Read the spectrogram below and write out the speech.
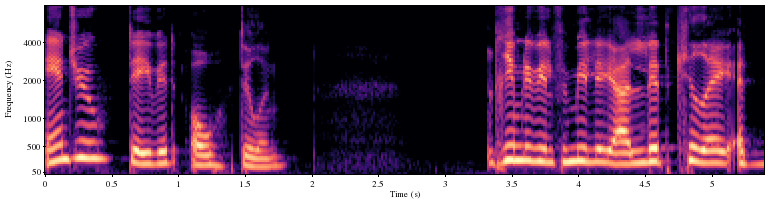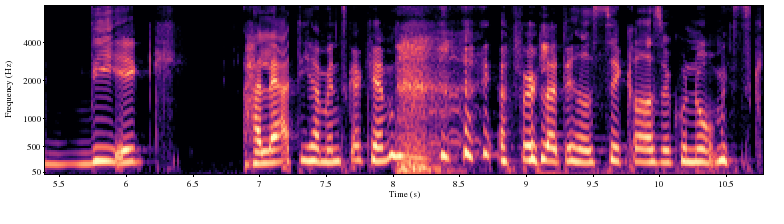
Andrew, David og Dylan. Rimelig vild familie. Jeg er lidt ked af, at vi ikke har lært de her mennesker at kende. jeg føler, at det havde sikret os økonomisk.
